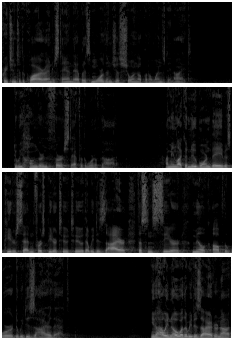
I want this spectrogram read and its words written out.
preaching to the choir, I understand that, but it's more than just showing up on a Wednesday night. Do we hunger and thirst after the Word of God? I mean, like a newborn babe, as Peter said in 1 Peter 2 2, that we desire the sincere milk of the Word. Do we desire that? You know how we know whether we desire it or not?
